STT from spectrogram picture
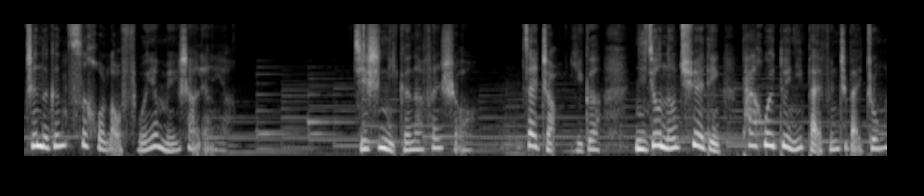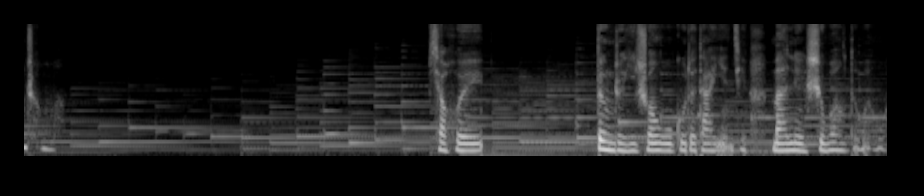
真的跟伺候老佛爷没啥两样。即使你跟他分手，再找一个，你就能确定他会对你百分之百忠诚吗？小辉瞪着一双无辜的大眼睛，满脸失望的问我：“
